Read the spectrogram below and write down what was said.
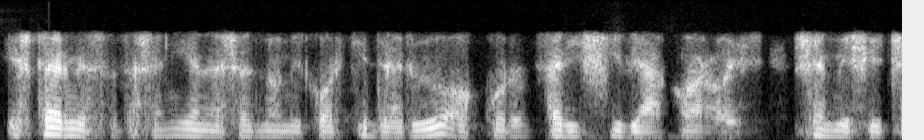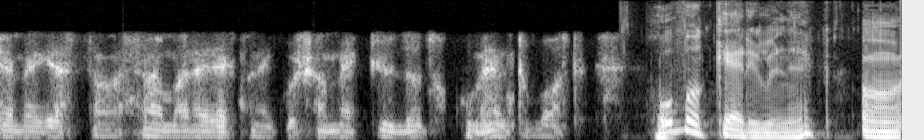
és természetesen ilyen esetben, amikor kiderül, akkor fel is hívják arra, hogy semmisítse meg ezt a számára elektronikusan megküldött dokumentumot. Hova kerülnek a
